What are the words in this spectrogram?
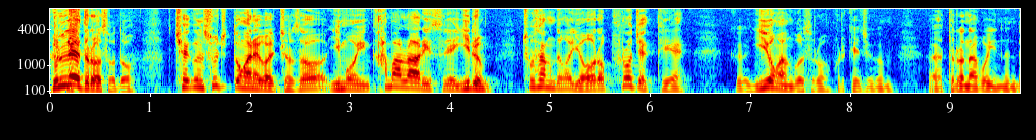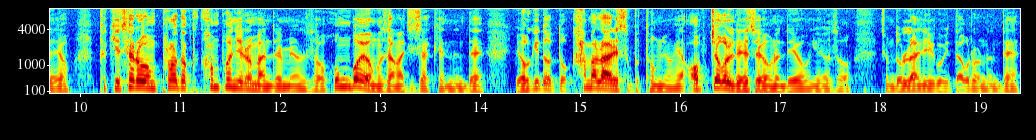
근래 들어서도 최근 수주 동안에 걸쳐서 이모인 카말라 하리스의 이름, 초상 등을 여러 프로젝트에 그 이용한 것으로 그렇게 지금 어, 드러나고 있는데요. 특히 새로운 프로덕트 컴퍼니를 만들면서 홍보 영상을 제작했는데 여기도 또 카말라 하리스 부통령의 업적을 내세우는 내용이어서 지금 논란이 일고 있다고 그러는데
